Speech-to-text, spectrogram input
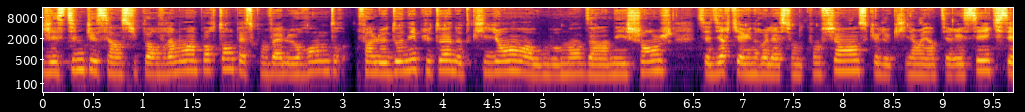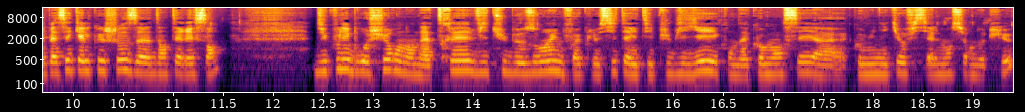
J'estime que c'est un support vraiment important parce qu'on va le rendre, enfin le donner plutôt à notre client au moment d'un échange, c'est-à-dire qu'il y a une relation de confiance, que le client est intéressé, qu'il s'est passé quelque chose d'intéressant. Du coup, les brochures, on en a très vite eu besoin une fois que le site a été publié et qu'on a commencé à communiquer officiellement sur notre lieu.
